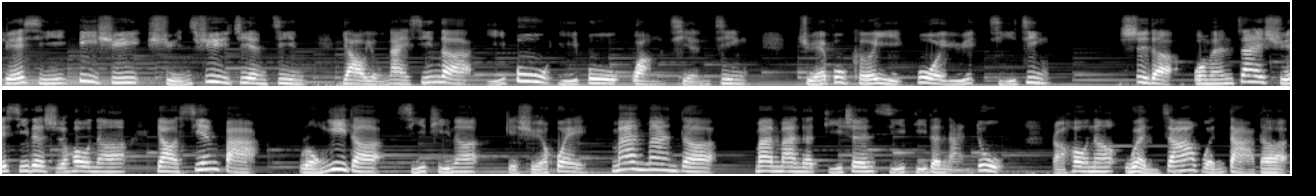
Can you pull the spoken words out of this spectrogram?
学习，必须循序渐进，要有耐心的一步一步往前进，绝不可以过于急进。是的，我们在学习的时候呢，要先把容易的习题呢给学会，慢慢的、慢慢的提升习题的难度，然后呢，稳扎稳打的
